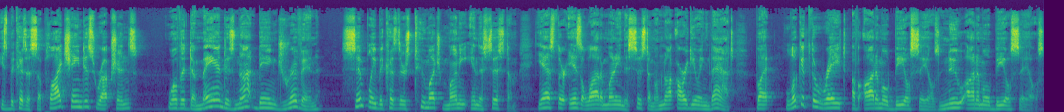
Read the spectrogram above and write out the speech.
is because of supply chain disruptions. Well, the demand is not being driven simply because there's too much money in the system. Yes, there is a lot of money in the system. I'm not arguing that. But look at the rate of automobile sales, new automobile sales.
